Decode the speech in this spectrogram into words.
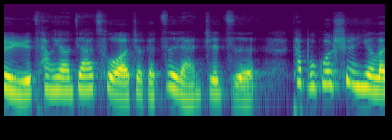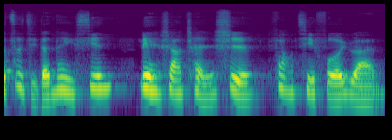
对于仓央嘉措这个自然之子，他不过顺应了自己的内心，恋上尘世，放弃佛缘。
